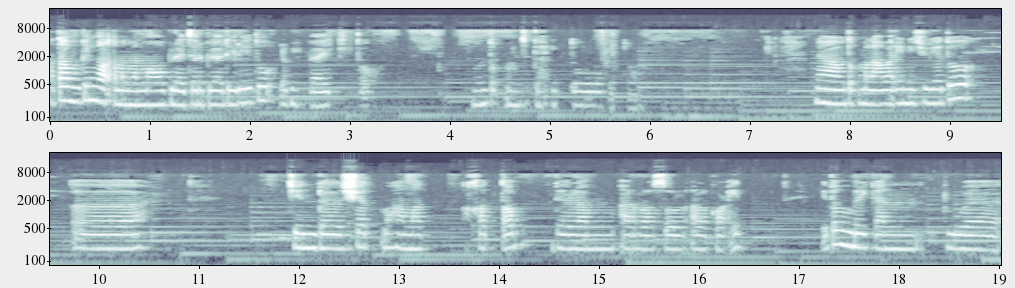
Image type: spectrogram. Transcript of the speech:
Atau mungkin kalau teman-teman mau belajar bela diri itu lebih baik gitu untuk mencegah itu gitu. Nah untuk melawan ini juga tuh uh, Jenderal Syed Muhammad Khattab dalam Ar-Rasul Al-Qaid. Itu memberikan dua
